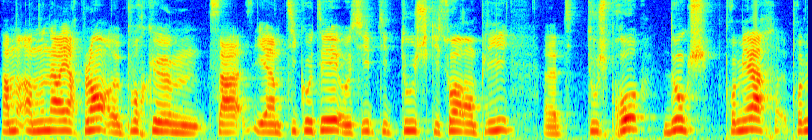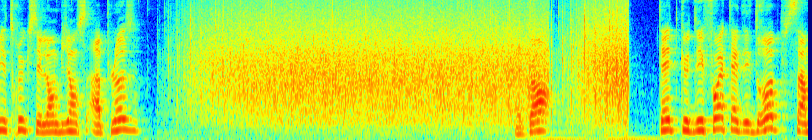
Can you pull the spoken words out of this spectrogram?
à, mon arrière-plan euh, pour que hum, ça, y ait un petit côté aussi, petite touche qui soit remplie, euh, petite touche pro. Donc, première, premier truc, c'est l'ambiance applause. D'accord Peut-être que des fois, tu as des drops, ça,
